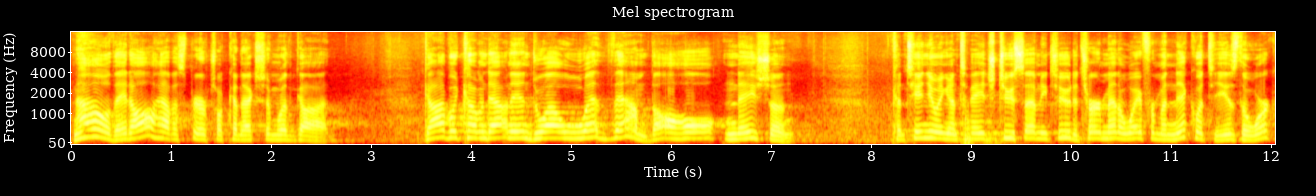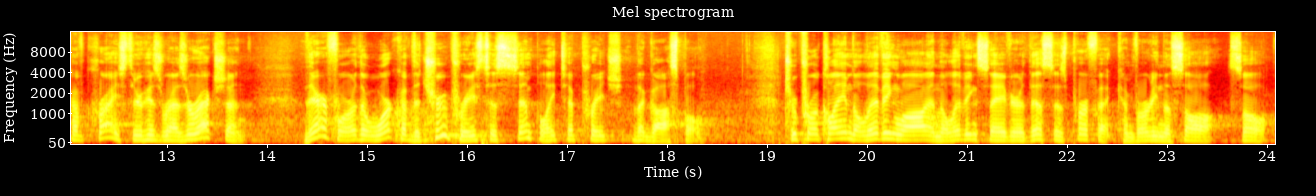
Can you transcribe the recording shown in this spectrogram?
No, they'd all have a spiritual connection with God. God would come down and dwell with them, the whole nation. Continuing on page 272, to turn men away from iniquity is the work of Christ through his resurrection. Therefore, the work of the true priest is simply to preach the gospel. To proclaim the living law and the living Savior, this is perfect, converting the soul. soul.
